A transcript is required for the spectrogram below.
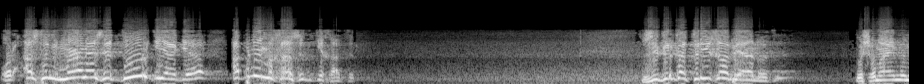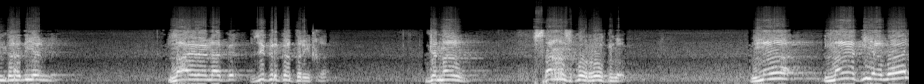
اور اصل معنی سے دور کیا گیا اپنے مقاصد کی خاطر۔ ذکر کا طریقہ بیان ہوتا ہے۔ وہ شمائم امدادیہ میں۔ لا الہ کے ذکر کا طریقہ۔ جناب، سانس کو روک لو۔ لا لا کی آواز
